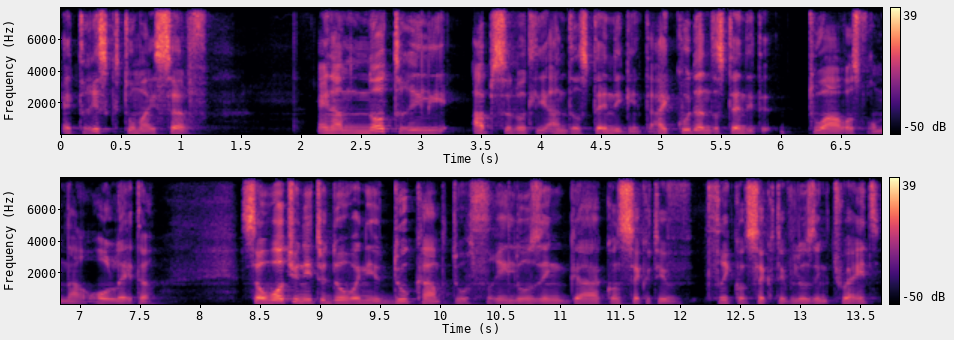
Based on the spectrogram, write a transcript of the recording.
at risk to myself. And I'm not really absolutely understanding it. I could understand it two hours from now or later. So what you need to do when you do come to three losing uh, consecutive, three consecutive losing trades,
